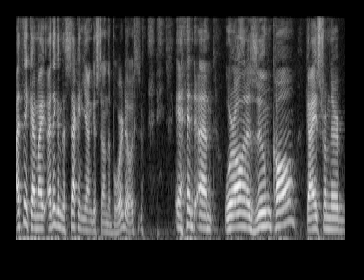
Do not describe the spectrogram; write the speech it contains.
I think I might. I think I'm the second youngest on the board, and um, we're all on a Zoom call. Guys from their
